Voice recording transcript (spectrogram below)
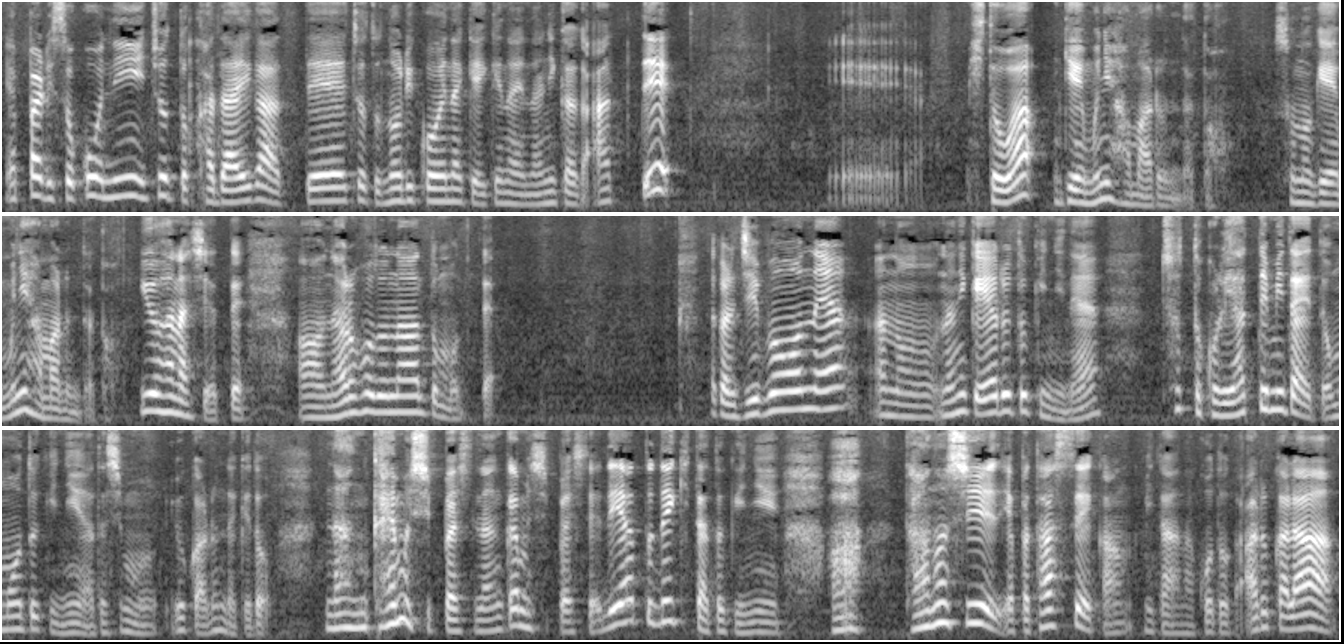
やっぱりそこにちょっと課題があってちょっと乗り越えなきゃいけない何かがあって、えー、人はゲームにはまるんだと。そのゲームにはまるんだと。いう話やってああなるほどなと思って。だから自分をねあの何かやるときにねちょっとこれやってみたいと思う時に私もよくあるんだけど何回も失敗して何回も失敗してでやっとできた時にあ楽しいやっぱ達成感みたいなことがあるから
